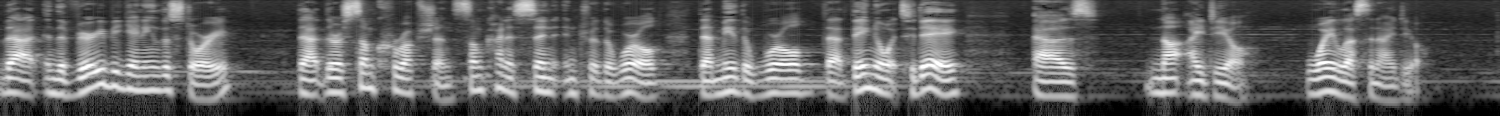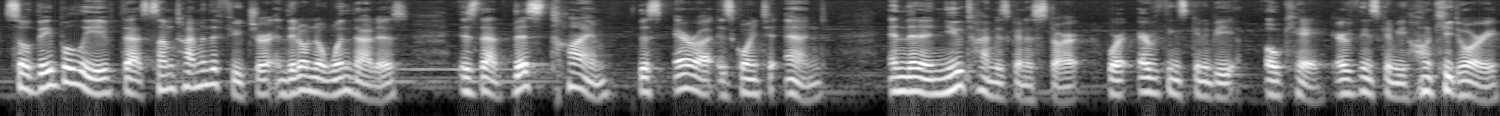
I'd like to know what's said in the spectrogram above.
that in the very beginning of the story, that there was some corruption, some kind of sin entered the world that made the world that they know it today as not ideal, way less than ideal. So they believe that sometime in the future, and they don't know when that is, is that this time, this era is going to end, and then a new time is going to start where everything's going to be okay, everything's going to be hunky dory.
